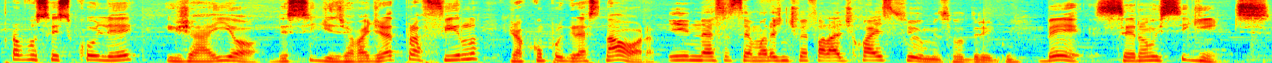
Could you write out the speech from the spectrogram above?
pra você escolher e já aí, ó, decidir. Já vai direto pra fila, já compra o ingresso na hora. E nessa semana a gente vai falar de quais filmes, Rodrigo? Bem, serão os seguintes.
